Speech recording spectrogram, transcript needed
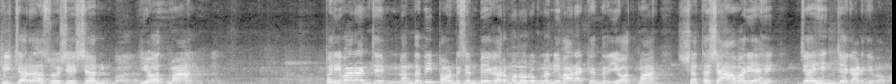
टीचर असोसिएशन यवतमाळ परिवारांचे नंददी फाउंडेशन बेघर मनोरुग्ण निवारा केंद्र यवतमाळ. शतशः आभारी आहे. जय हिंद जय गाडगे बाबा.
